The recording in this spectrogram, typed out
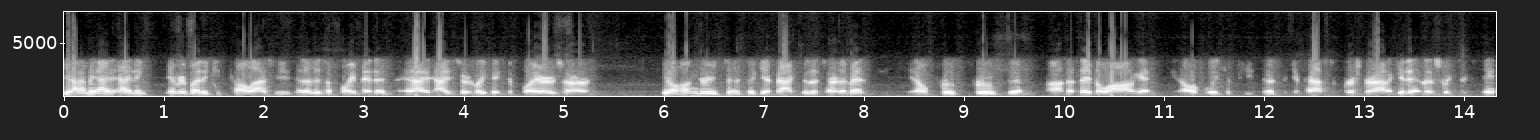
yeah, I mean, I, I think everybody can call last season a disappointment, and, and I, I certainly think the players are, you know, hungry to, to get back to the tournament. You know, prove prove them uh, that they belong, and you know, hopefully compete to, to get past the first round and get into the Sweet 16.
